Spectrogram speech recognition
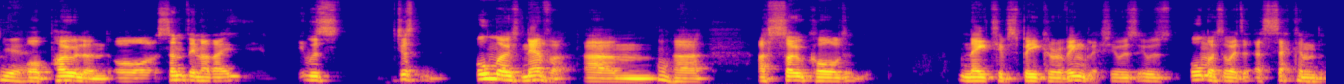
yeah, or Poland or something like that. It was just almost never um, Mhm. uh, a so-called native speaker of English. It was it was almost always a second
